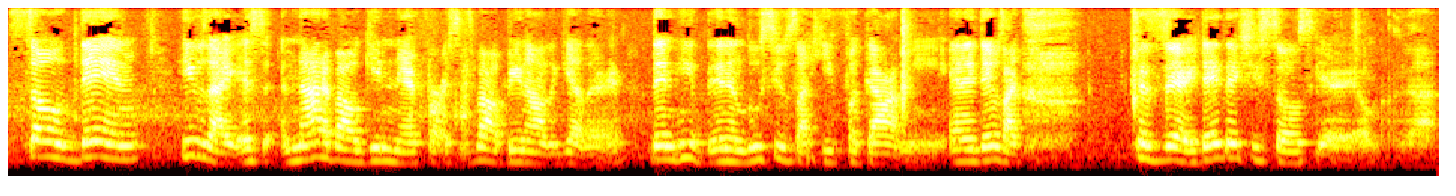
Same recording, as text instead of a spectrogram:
So then he was like, "It's not about getting there first; it's about being all together." Then he, then Lucy was like, "He forgot me," and they was like, "Cause they they think she's so scary." Oh my god.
